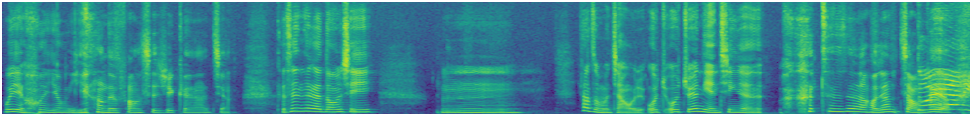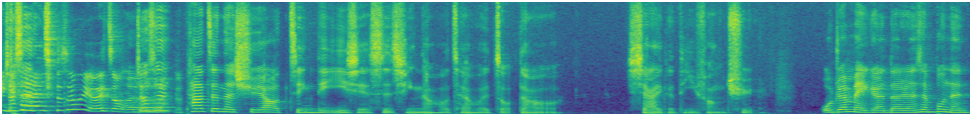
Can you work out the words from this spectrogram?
我也会用一样的方式去跟他讲。可是那个东西，嗯，要怎么讲？我我我觉得年轻人，真的好像长辈啊，就是就是会有一种就是他真的需要经历一些事情，然后才会走到下一个地方去。我觉得每个人的人生不能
